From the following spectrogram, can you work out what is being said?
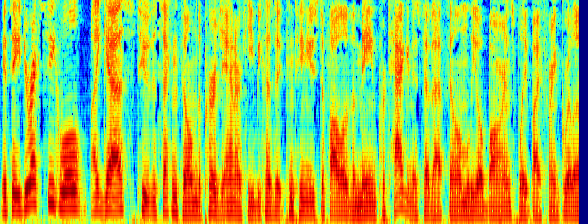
It's a direct sequel, I guess, to the second film, The Purge Anarchy, because it continues to follow the main protagonist of that film, Leo Barnes, played by Frank Grillo,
